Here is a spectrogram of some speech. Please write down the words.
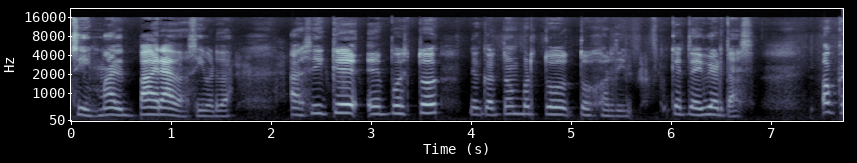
Sí, mal parada, sí, ¿verdad? Así que he puesto de cartón por todo tu jardín. Que te diviertas. Ok.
